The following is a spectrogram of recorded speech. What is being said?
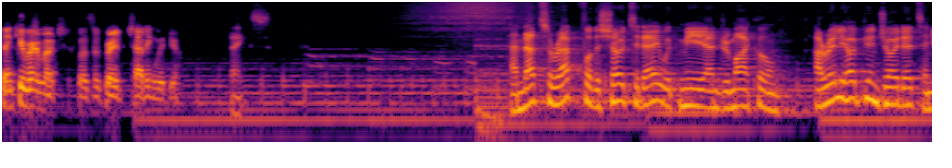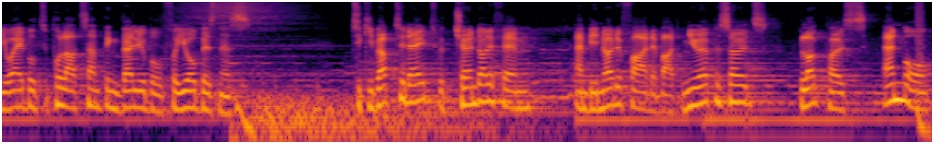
Thank you very much. It was a great chatting with you. Thanks. And that's a wrap for the show today with me, Andrew Michael. I really hope you enjoyed it and you're able to pull out something valuable for your business. To keep up to date with Churn.fm and be notified about new episodes, blog posts, and more,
